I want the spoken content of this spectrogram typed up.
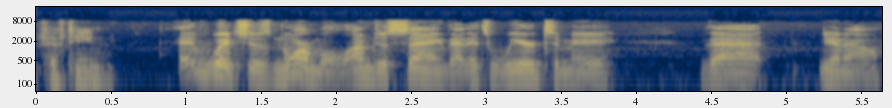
15. Eh, Which is normal. I'm just saying that it's weird to me that, you know,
